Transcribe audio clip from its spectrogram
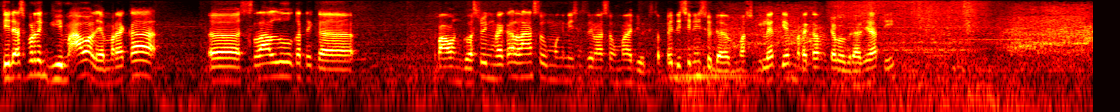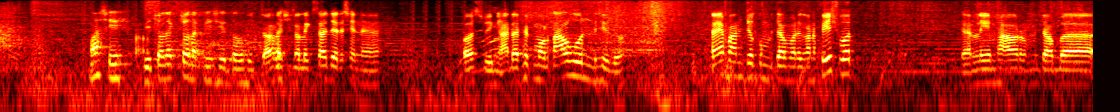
Tidak seperti game awal ya, mereka uh, selalu ketika Pound Ghostwing mereka langsung menginisiasi langsung maju. Tapi di sini sudah masuk late game mereka mencoba berhati-hati. Masih dicolek-colek di situ. Dicolek-colek saja di sini. Oh, swing ada efek Mortal Wound di situ. Stefan cukup mencoba dengan Fishwood dan Limhauer mencoba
